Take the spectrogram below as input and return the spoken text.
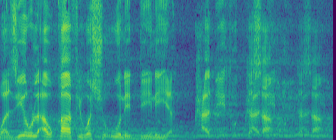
وزير الأوقاف والشؤون الدينية. حديث التسامح, التسامح.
